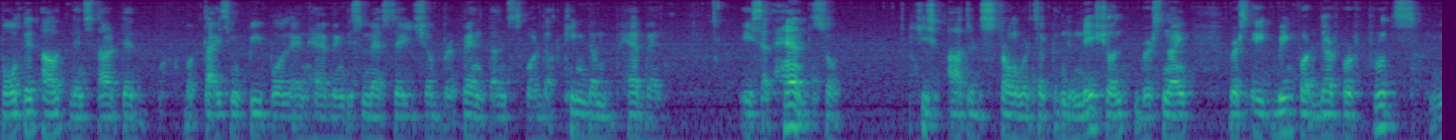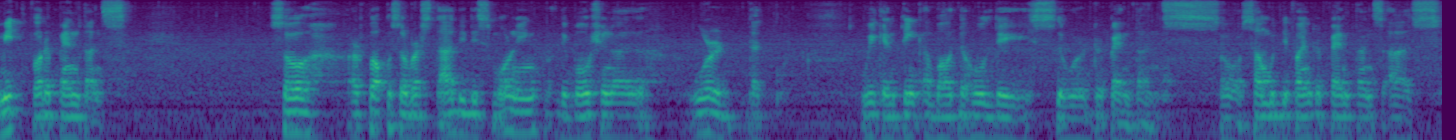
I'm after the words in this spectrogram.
bolted out, then started baptizing people and having this message of repentance for the kingdom of heaven is at hand. So he uttered strong words of condemnation. Verse 9, verse 8, bring forth therefore fruits meet for repentance. So our focus of our study this morning, devotional word that we can think about the whole day is the word repentance. So some would define repentance as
